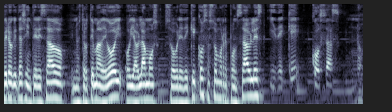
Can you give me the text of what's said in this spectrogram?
Espero que te haya interesado en nuestro tema de hoy. Hoy hablamos sobre de qué cosas somos responsables y de qué cosas no.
